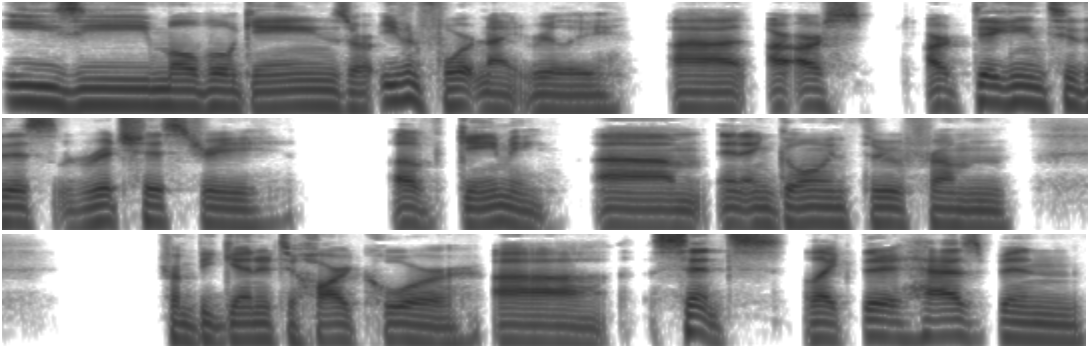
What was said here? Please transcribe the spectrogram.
easy mobile games or even Fortnite really. Uh are are are digging to this rich history of gaming um and, and going through from from beginner to hardcore. Uh since like there has been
